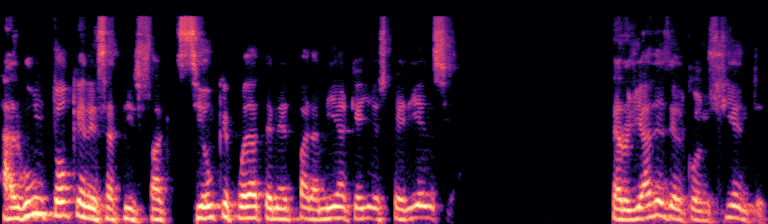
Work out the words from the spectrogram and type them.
algún toque de satisfacción que pueda tener para mí aquella experiencia, pero ya desde el consciente,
